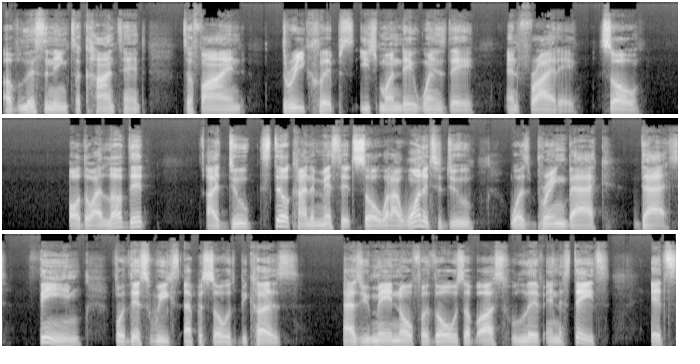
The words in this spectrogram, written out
of listening to content to find three clips each Monday, Wednesday, and Friday. So, although I loved it, I do still kind of miss it. So, what I wanted to do was bring back that theme for this week's episodes because as you may know, for those of us who live in the States, it's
